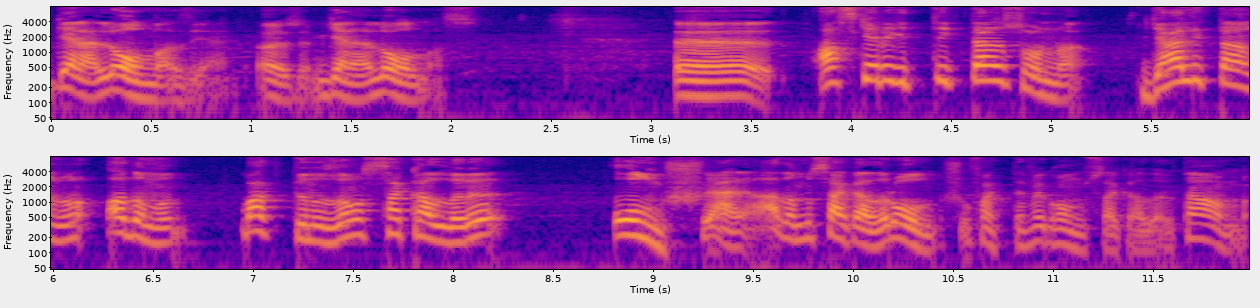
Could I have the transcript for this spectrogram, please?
Genelde olmaz yani. Öyle söyleyeyim. Genelde olmaz. Ee, askere gittikten sonra geldikten sonra adamın baktığınız zaman sakalları olmuş. Yani adamın sakalları olmuş. Ufak tefek olmuş sakalları tamam mı?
